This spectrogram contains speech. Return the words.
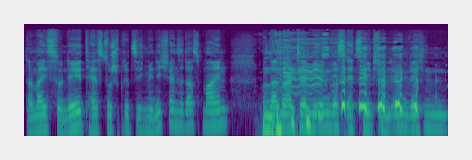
Dann meinte ich so, nee, Testo spritze ich mir nicht, wenn sie das meinen. Und dann hat er mir irgendwas erzählt von irgendwelchen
